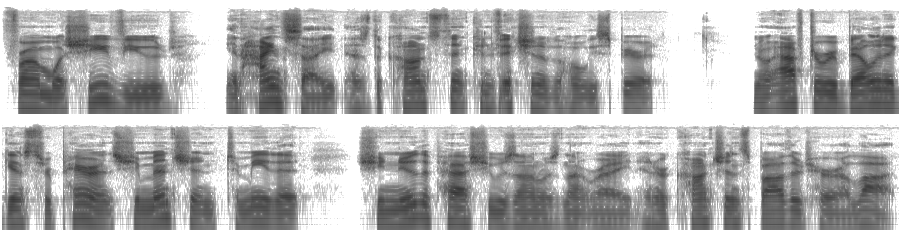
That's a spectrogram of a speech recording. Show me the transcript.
from what she viewed in hindsight as the constant conviction of the Holy Spirit. You know, after rebelling against her parents, she mentioned to me that she knew the path she was on was not right, and her conscience bothered her a lot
